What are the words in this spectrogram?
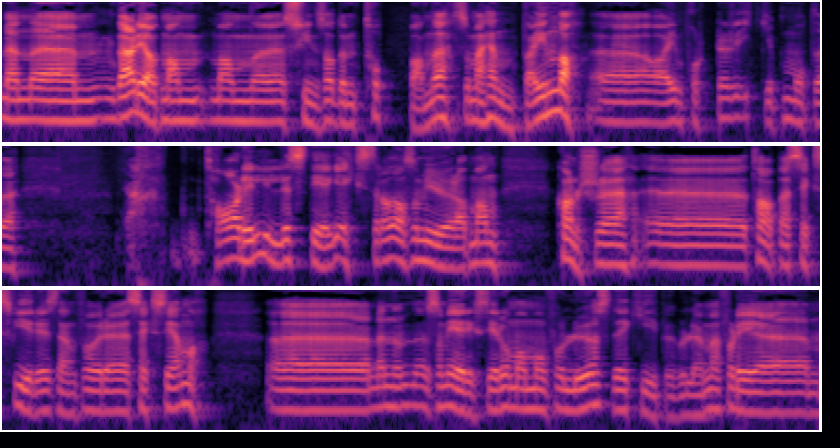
men eh, det er det at man, man uh, syns at de toppene som er henta inn da, uh, av importer, ikke på en måte ja, tar det lille steget ekstra da, som gjør at man kanskje eh, taper 6-4 istedenfor 6-1. Eh, men som Erik sier, man må få løst det keeperproblemet. fordi eh,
